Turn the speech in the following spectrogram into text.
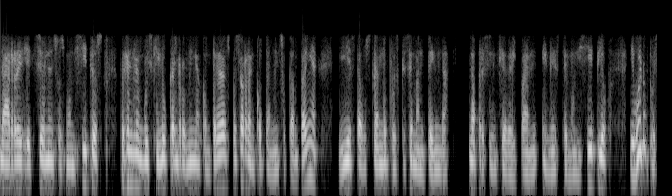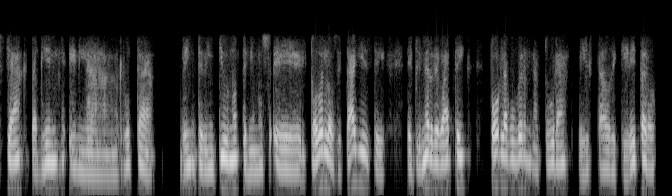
la reelección en sus municipios. Por ejemplo, en Huizquiluca, en Romina Contreras, pues arrancó también su campaña y está buscando pues que se mantenga la presencia del PAN en este municipio. Y bueno, pues ya también en la ruta 2021 tenemos eh, todos los detalles de el primer debate por la gubernatura del estado de Querétaro,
